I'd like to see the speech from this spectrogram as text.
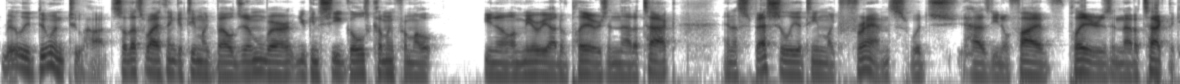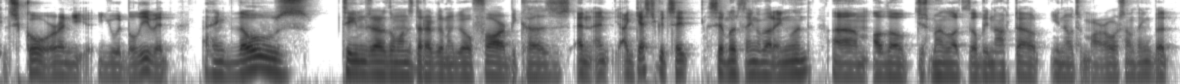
really doing too hot, so that's why I think a team like Belgium, where you can see goals coming from a you know a myriad of players in that attack, and especially a team like France, which has you know five players in that attack that can score, and you you would believe it. I think those teams are the ones that are going to go far because, and, and I guess you could say similar thing about England. Um, although just my luck, they'll be knocked out, you know, tomorrow or something. But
